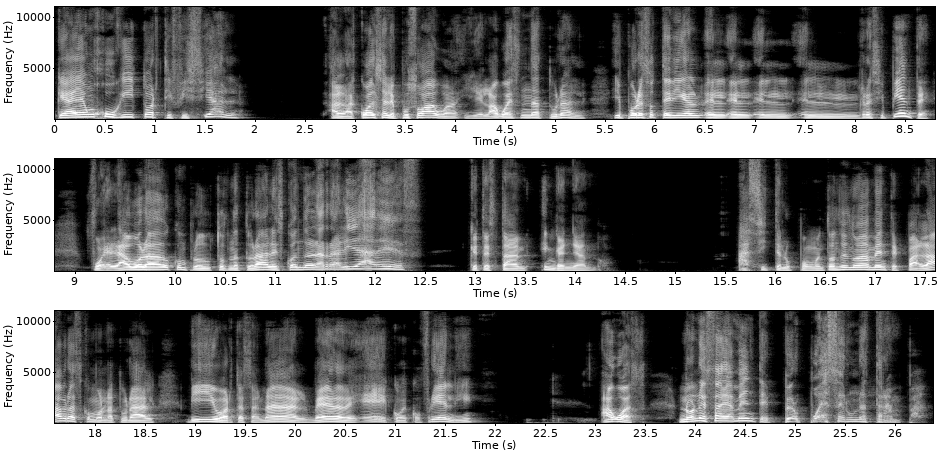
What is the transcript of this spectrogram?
que haya un juguito artificial a la cual se le puso agua y el agua es natural. Y por eso te diga el, recipiente. Fue elaborado con productos naturales, cuando la realidad es que te están engañando. Así te lo pongo. Entonces, nuevamente, palabras como natural, bio, artesanal, verde, eco, eco-friendly. Aguas. No necesariamente, pero puede ser una trampa.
